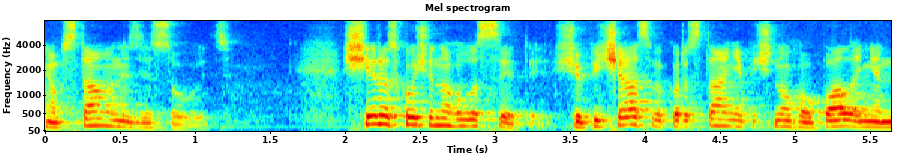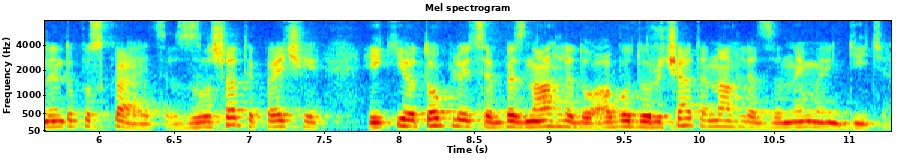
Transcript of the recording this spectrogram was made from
обставини з'ясовуються. Ще раз хочу наголосити, що під час використання пічного опалення не допускається залишати печі, які отоплюються без нагляду або доручати нагляд за ними дітям,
